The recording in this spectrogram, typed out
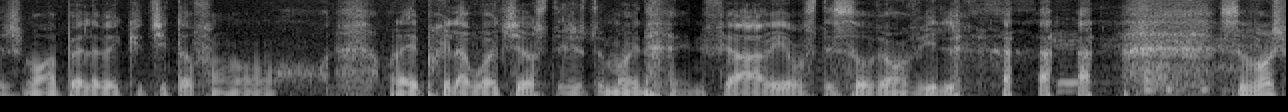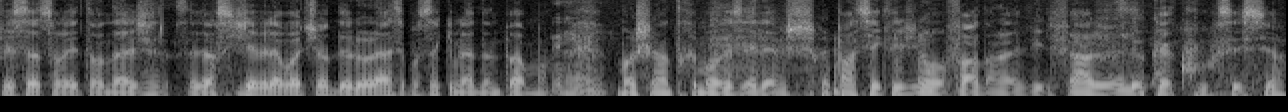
je me rappelle avec Titoff, on, on- on avait pris la voiture, c'était justement une, une Ferrari, on s'était sauvé en ville. Souvent, je fais ça sur les tournages. C'est-à-dire, si j'avais la voiture de Lola, c'est pour ça qu'il me la donne pas, moi. Eh oui. Moi, je suis un très mauvais élève. Je serais parti avec les gyrophares dans la ville faire le, le cacou, c'est sûr.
